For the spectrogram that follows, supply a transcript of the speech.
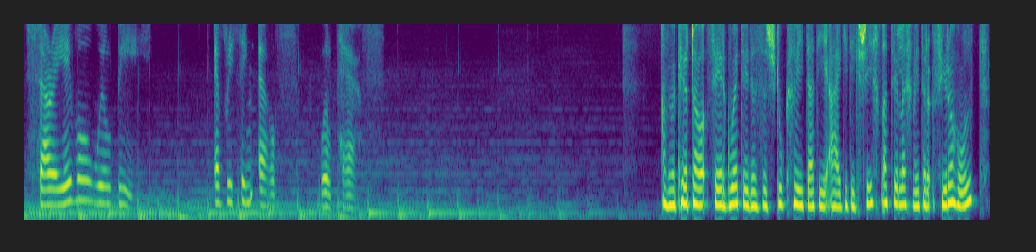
Sarajevo will be everything else will pass. Also man hört da sehr gut, wie das ein Stück weit auch die eigene Geschichte natürlich wieder führen holt.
